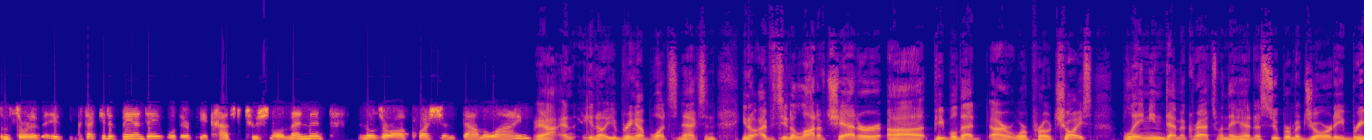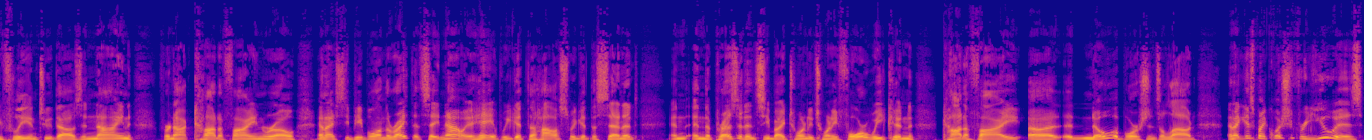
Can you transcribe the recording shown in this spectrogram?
some sort of executive mandate? Will there be a constitutional amendment? And those are all questions down the line. Yeah, and you know, you bring up what's next, and you know, I've seen a lot of chatter, uh, people that are were pro-choice blaming Democrats when they had a supermajority briefly in 2009 for not codifying Roe, and I see people on the right that say now, hey, if we get the House, we get the Senate, and and the presidency by 2024, we can codify uh, no abortions allowed. And I guess my question for you is,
